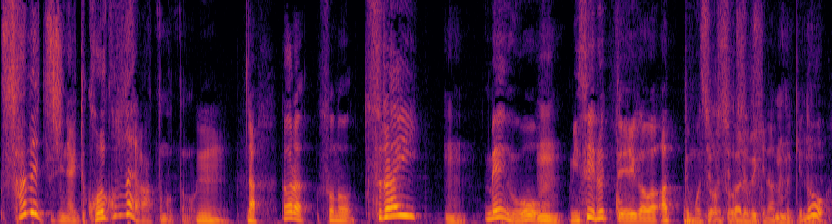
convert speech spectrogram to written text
差別しないってこういうことだよなと思ったの、うん。あだからその辛いうん。面をうん。見せるって映画はあってもちろんしかるべきなんだけど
